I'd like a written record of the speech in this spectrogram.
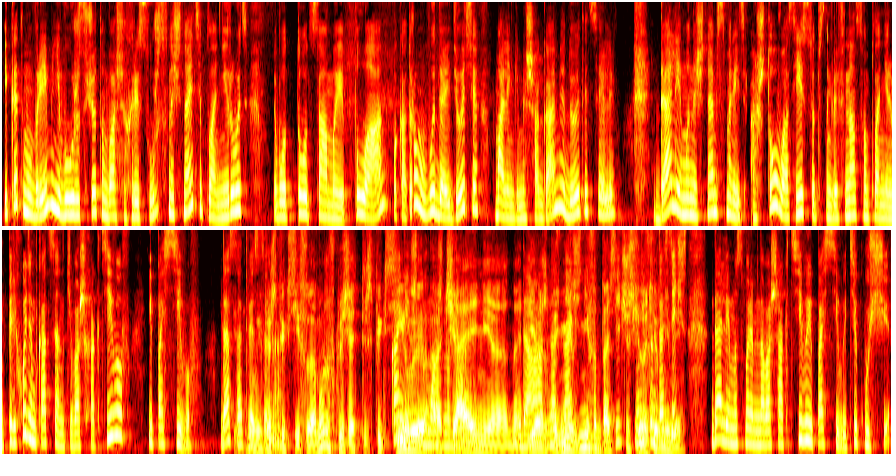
И к этому времени вы уже с учетом ваших ресурсов начинаете планировать вот тот самый план, по которому вы дойдете маленькими шагами до этой цели. Далее мы начинаем смотреть, а что у вас есть, собственно говоря, в финансовом планировании. Переходим к оценке ваших активов и пассивов. Да, соответственно. Ну и перспектив. Сюда можно включать перспективы, Конечно, можно, отчаяние, да. надежды. Да, не, не фантастические, не но тем не менее. фантастически. Далее мы смотрим на ваши активы и пассивы, текущие.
